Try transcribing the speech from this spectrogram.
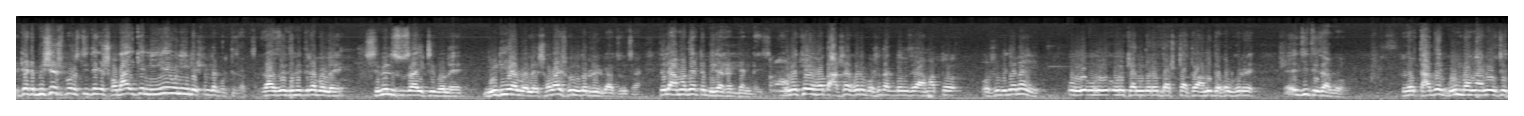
এটা একটা বিশেষ পরিস্থিতিকে সবাইকে নিয়ে উনি ইলেকশনটা করতে চাচ্ছেন রাজনীতিবিদরা বলে সিভিল সোসাইটি বলে মিডিয়া বলে, সবাই সুন্দর নির্বাচন চায়। তাহলে আমাদের একটা বিরাট অ্যাডভান্টেজ অনেকে হয়তো আশা করে বসে থাকবেন যে আমার তো অসুবিধা নাই, ওই ওই ওই কেন্দ্রের দশটা তো আমি দখল করে জিতে যাব। তাদের ঘুম ভাঙানো উচিত।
